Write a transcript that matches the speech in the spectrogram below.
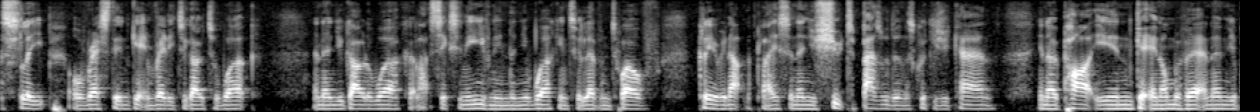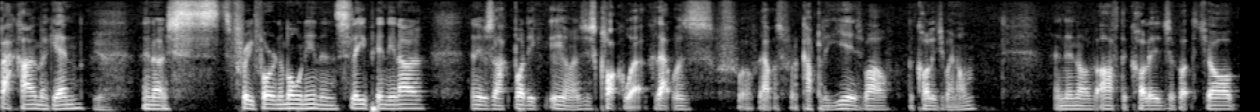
asleep or resting, getting ready to go to work. And then you go to work at like six in the evening, then you're working till 11, 12, clearing up the place, and then you shoot to Basildon as quick as you can, you know, partying, getting on with it, and then you're back home again, Yeah. you know, three, four in the morning and sleeping, you know. And it was like body, you know, it was just clockwork. That was, well, that was for a couple of years while the college went on. And then after college, I got the job.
